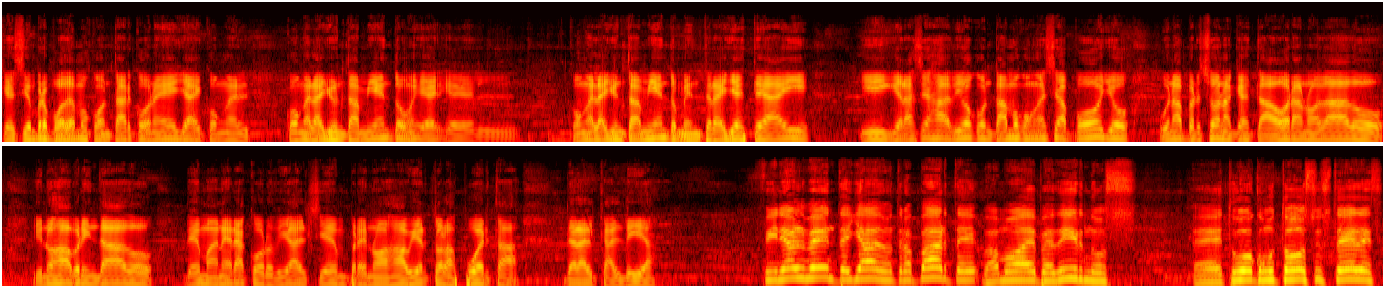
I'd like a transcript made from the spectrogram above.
que siempre podemos contar con ella y con el, con el ayuntamiento, con el ayuntamiento mientras ella esté ahí y gracias a Dios contamos con ese apoyo, una persona que hasta ahora nos ha dado y nos ha brindado de manera cordial, siempre nos ha abierto las puertas de la alcaldía. Finalmente ya de nuestra parte vamos a despedirnos. Eh, estuvo con todos ustedes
